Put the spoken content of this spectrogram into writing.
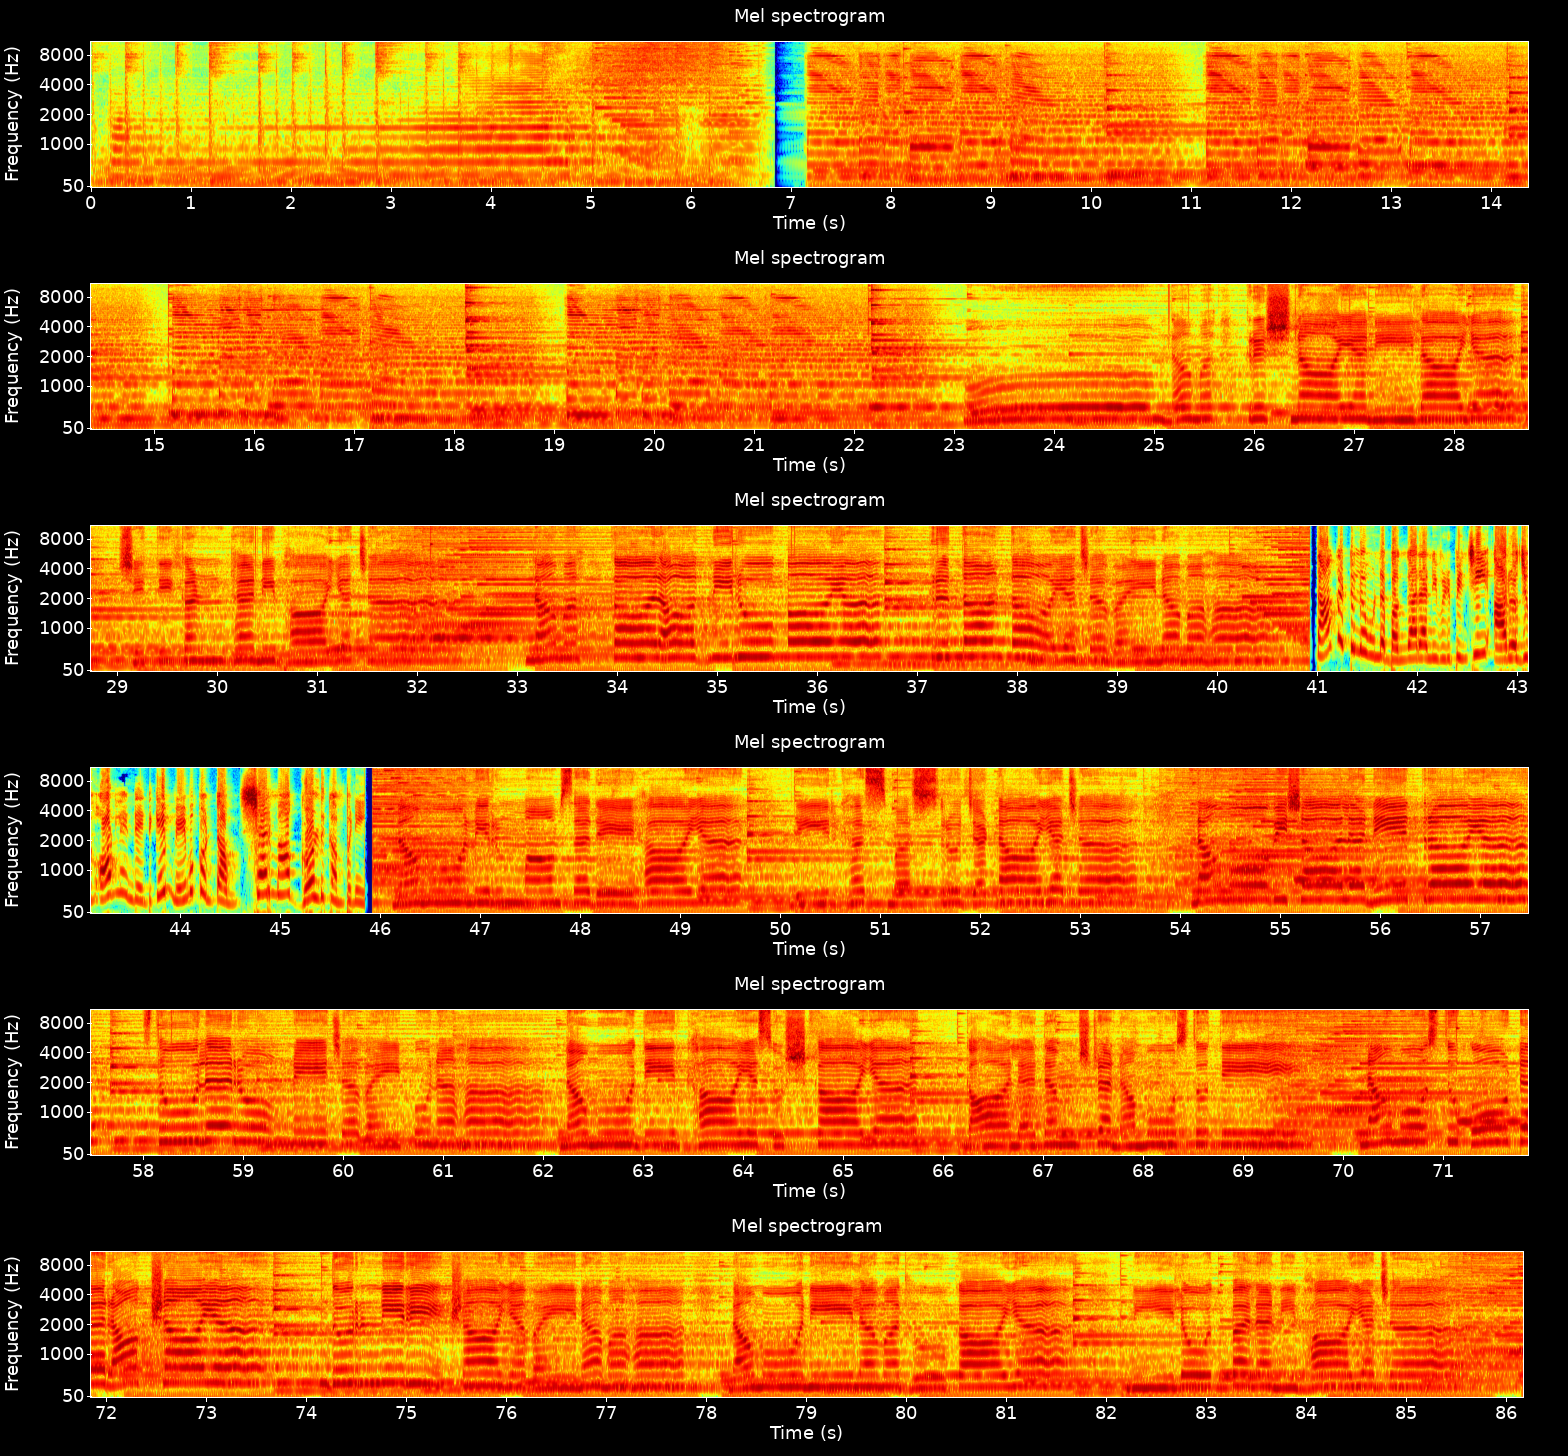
ॐ शितिकण्ठनिभाय च नमः कालाग्निरूपाय कृतान्ताय च वै नमः తాకట్టులో ఉన్న బంగారాన్ని విడిపించి ఆ రోజు ఆన్లైన్ రేటుకే మేము కొంటాం శర్మ గోల్డ్ కంపెనీ नमो निर्मांसदेहाय दीर्घस्मश्रुजटाय च नमो विशालनेत्राय स्थूलरोम्णे च वै पुनः। नमो दीर्घाय शुष्काय। कालदंष्ट्र नमोऽस्तु ते। नमोऽस्तु कोटराक्षाय। दुर्निरीक्षाय वै नमः। नमो नीलमधुकाय। नीलोत्पलनिभाय च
